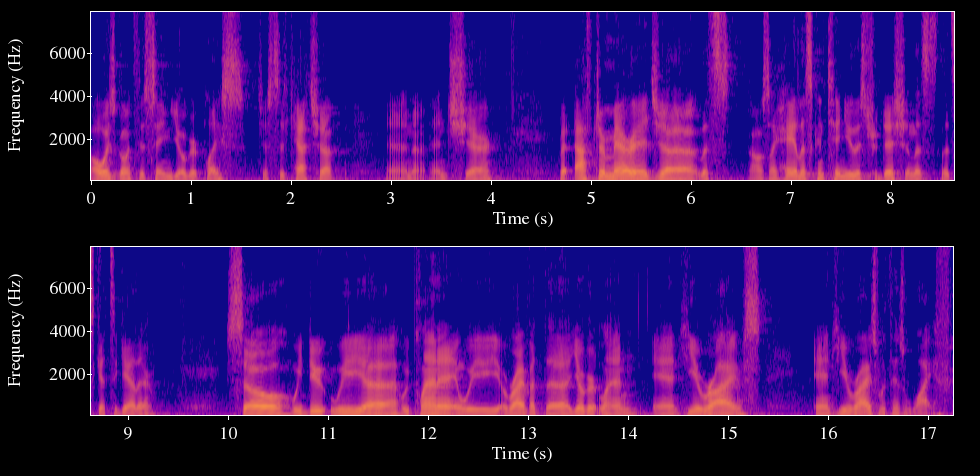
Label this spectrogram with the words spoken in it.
always going to the same yogurt place just to catch up and, uh, and share. But after marriage, uh, let's I was like, hey, let's continue this tradition. Let's, let's get together. So we, do, we, uh, we plan it and we arrive at the yogurt land, and he arrives, and he arrives with his wife.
